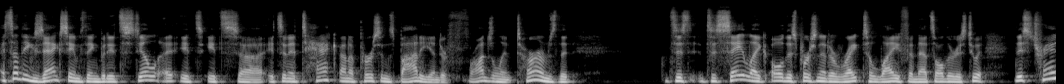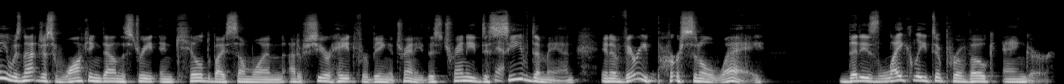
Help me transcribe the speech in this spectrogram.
It's not the exact same thing, but it's still uh, it's it's uh, it's an attack on a person's body under fraudulent terms that to, to say like oh this person had a right to life and that's all there is to it. This tranny was not just walking down the street and killed by someone out of sheer hate for being a tranny. This tranny deceived a man in a very personal way that is likely to provoke anger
